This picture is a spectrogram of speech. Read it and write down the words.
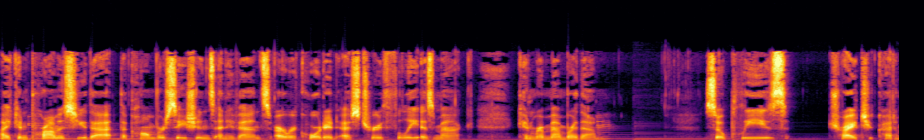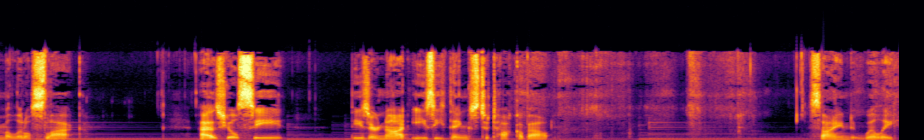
I can promise you that the conversations and events are recorded as truthfully as Mac can remember them. So please try to cut him a little slack. As you'll see, these are not easy things to talk about. Signed, Willie.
